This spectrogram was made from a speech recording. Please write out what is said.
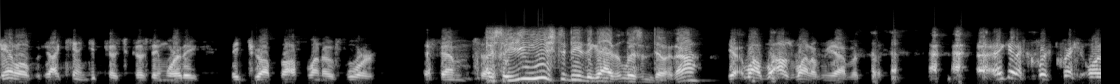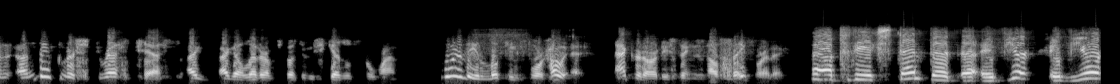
channel. But I can't get coast to coast anymore. They they dropped off 104 FM. oh, So, so you used to be the guy that listened to it, huh? yeah, well, well, I was one of them. Yeah, but. Uh, I I got a quick question on a nuclear stress test. I, I got a letter. I'm supposed to be scheduled for one. What are they looking for? How accurate are these things? and How safe are they? Well, to the extent that uh, if your if your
